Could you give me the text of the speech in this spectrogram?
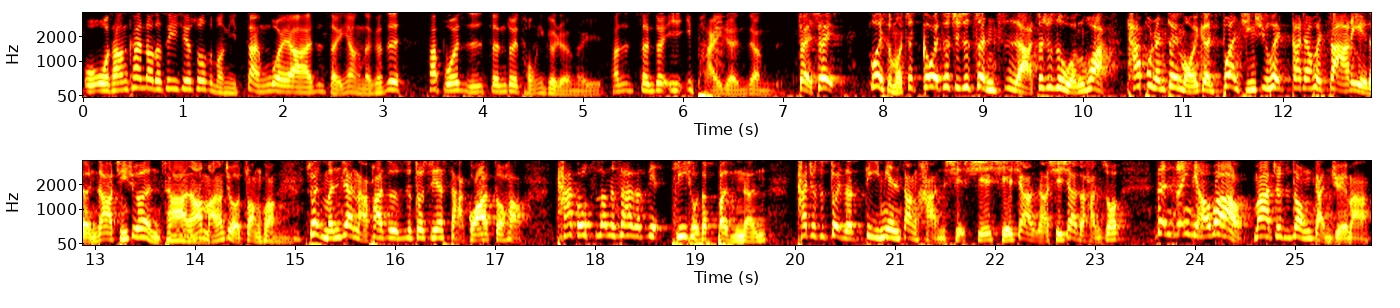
我我常看到的是一些说什么你站位啊，还是怎样的。可是他不会只是针对同一个人而已，他是针对一一排人这样子。对，所以为什么这各位这就是政治啊？这就是文化，他不能对某一个人，不然情绪会大家会炸裂的，你知道情绪会很差，然后马上就有状况。所以门将哪怕就是这些傻瓜都好，他都知道那是他的练踢球的本能，他就是对着地面上喊斜斜斜下然后斜下的喊说认真一点好不好？妈就是这种感觉嘛。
